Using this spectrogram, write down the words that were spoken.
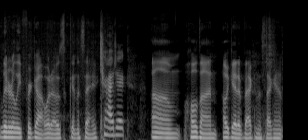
literally forgot what i was gonna say Tragic. um hold on i'll get it back in a second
